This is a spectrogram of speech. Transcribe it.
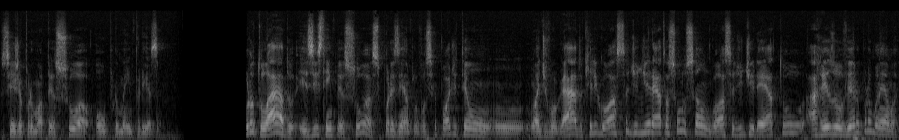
seja para uma pessoa ou para uma empresa. Por outro lado, existem pessoas, por exemplo, você pode ter um, um, um advogado que ele gosta de direto à solução, gosta de direto a resolver o problema.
